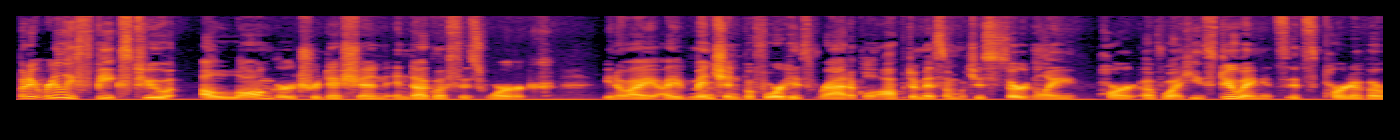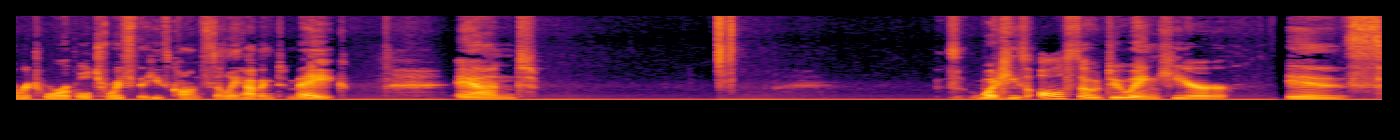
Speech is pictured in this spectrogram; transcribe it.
but it really speaks to a longer tradition in douglass's work. You know I, I mentioned before his radical optimism which is certainly part of what he's doing. It's it's part of a rhetorical choice that he's constantly having to make and what he's also doing here is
